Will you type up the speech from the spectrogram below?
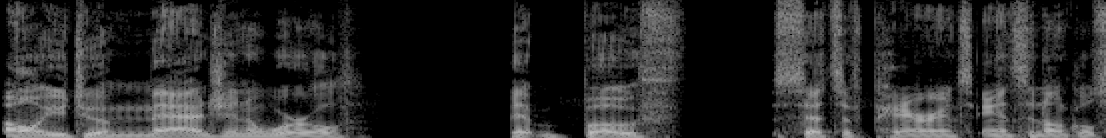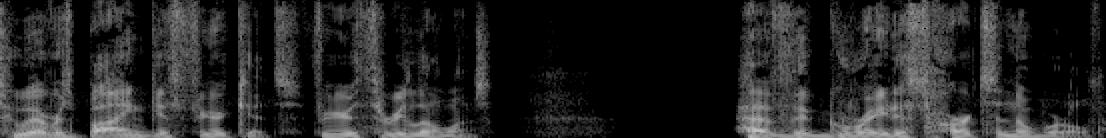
I want you to imagine a world that both sets of parents, aunts, and uncles, whoever's buying gifts for your kids, for your three little ones, have the greatest hearts in the world.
